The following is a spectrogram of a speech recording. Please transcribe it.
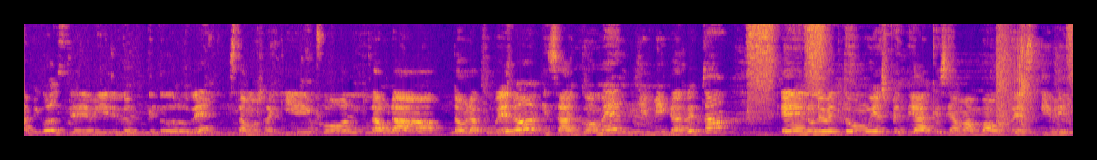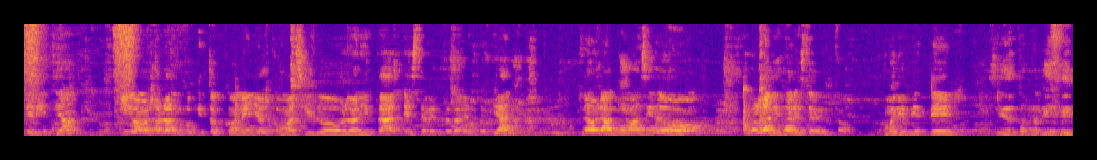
amigos de Ojo que Todo Lo Ve. Estamos aquí con Laura, Laura Cubero, Isaac Gómez, Jimmy Garreta en un evento muy especial que se llama Baufest Hybrid Edition y vamos a hablar un poquito con ellos cómo ha sido organizar este evento tan especial. Laura, ¿cómo ha sido organizar este evento? Muy difícil. Ha sido difícil.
